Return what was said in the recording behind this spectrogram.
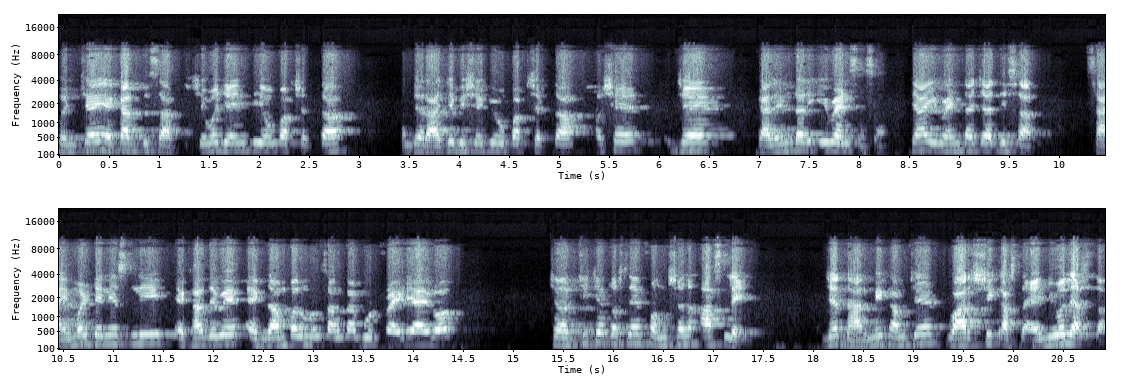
खंयच्याय एकाच दिसाक शिवजयंती येवपाक शकता आमचे राज्यभिषेक येवपाक शकता अशे जे कॅलेंडर इव्हेंट्स आसा त्या इव्हेंटाच्या दिसाक सायमल्टेनियसली एखादे वेळ एक्झाम्पल म्हणून सांगता गुड फ्रायडे आयलो चर्चीचे कसले फंक्शन असले जे धार्मीक आमचे वार्षिक आसता एन्युअली आसता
